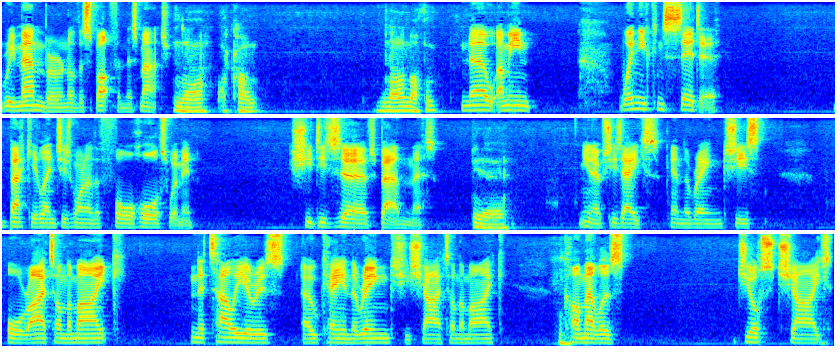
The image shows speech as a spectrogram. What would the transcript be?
remember another spot from this match. No, I can't. No, nothing. No, I mean, when you consider Becky Lynch is one of the four horsewomen, she deserves better than this. Yeah. You know, she's ace in the ring. She's all right on the mic. Natalya is okay in the ring. She's shite on the mic. Carmella's just shite.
